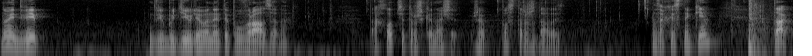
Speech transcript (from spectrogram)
Ну і дві. Дві будівлі вони, типу, вразили. Та хлопці трошки наші вже постраждали. Захисники. Так,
